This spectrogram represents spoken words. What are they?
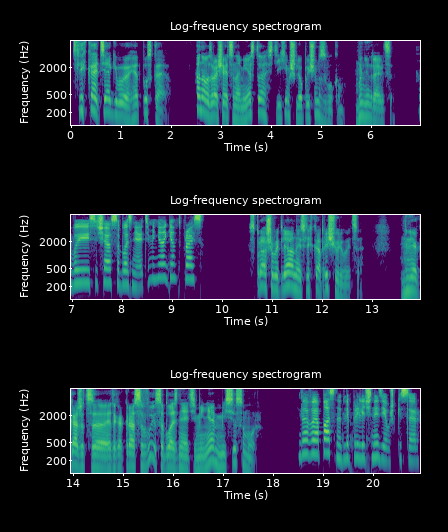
слегка оттягиваю и отпускаю. Она возвращается на место с тихим шлепающим звуком. Мне нравится. «Вы сейчас соблазняете меня, агент Прайс?» Спрашивает Лиана и слегка прищуривается. Мне кажется, это как раз вы соблазняете меня, миссис Мур. Да вы опасны для приличной девушки, сэр.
